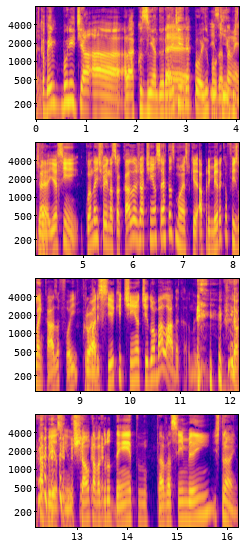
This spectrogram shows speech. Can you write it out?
fica bem bonitinha a, a, cozinha durante é, e depois, um pouquinho. Exatamente. É, e assim, quando a gente fez na sua casa, eu já tinha certas mães, porque a primeira que eu fiz lá em casa foi. Cruel. Parecia que tinha tido uma balada, cara. No, quando eu acabei, assim, o chão tava grudento, tava assim, bem estranho.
